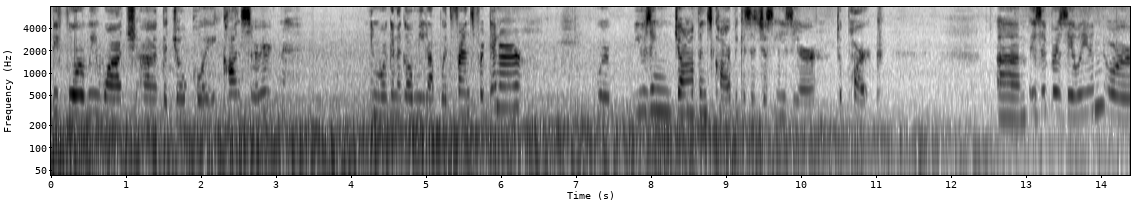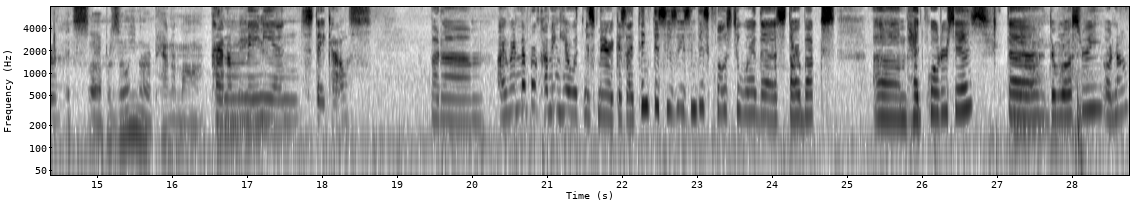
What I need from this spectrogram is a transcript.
before we watch uh, the Jo Koy concert. And we're gonna go meet up with friends for dinner. We're using Jonathan's car because it's just easier to park. Um, is it Brazilian or It's uh, Brazilian or Panama? Panamanian steakhouse. But um, I remember coming here with Miss Mary because I think this is isn't this close to where the Starbucks um, headquarters is, the No, the no. roastery or no?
